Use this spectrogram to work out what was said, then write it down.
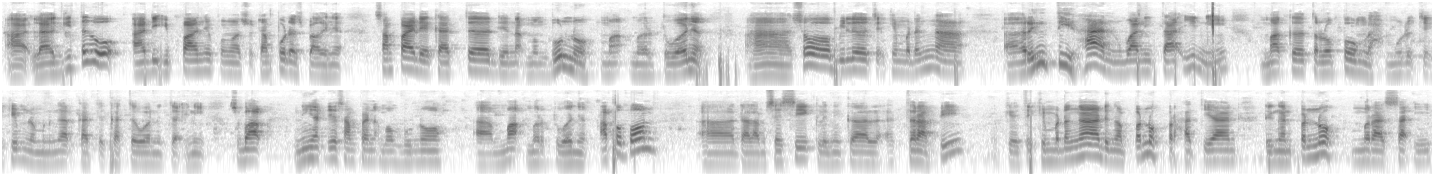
uh, lagi teruk adik iparnya pun masuk campur dan sebagainya. Sampai dia kata dia nak membunuh mak mertuanya. Ha, so bila Cik Kim mendengar uh, rintihan wanita ini maka terloponglah mulut Cik Kim dan mendengar kata-kata wanita ini. Sebab niat dia sampai nak membunuh uh, mak mertuanya. Apapun uh, dalam sesi klinikal terapi okay, Cik Kim mendengar dengan penuh perhatian dengan penuh merasai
